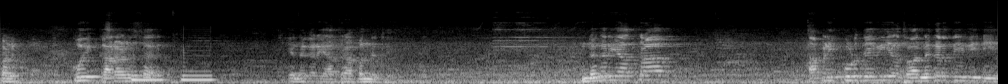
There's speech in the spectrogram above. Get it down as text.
પણ કોઈ કારણસર એ નગર યાત્રા બંધ થઈ. નગર યાત્રા આપણી કુળદેવી અથવા નગર દેવીની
